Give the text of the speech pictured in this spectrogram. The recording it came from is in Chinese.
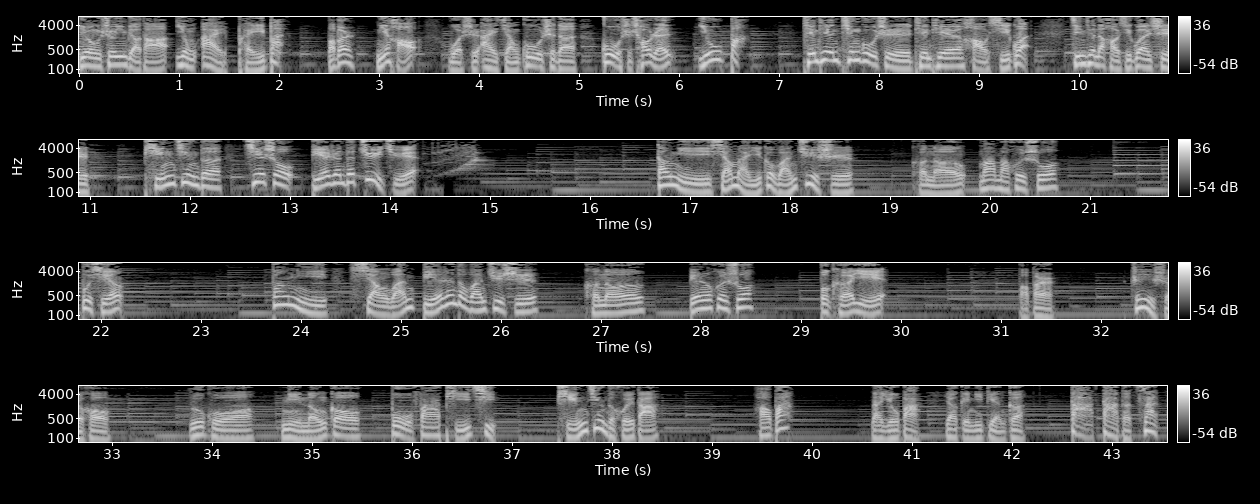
用声音表达，用爱陪伴，宝贝儿你好，我是爱讲故事的故事超人优爸，天天听故事，天天好习惯。今天的好习惯是平静的接受别人的拒绝。当你想买一个玩具时，可能妈妈会说不行；当你想玩别人的玩具时，可能别人会说。不可以，宝贝儿。这时候，如果你能够不发脾气，平静的回答，好吧，那优爸要给你点个大大的赞。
